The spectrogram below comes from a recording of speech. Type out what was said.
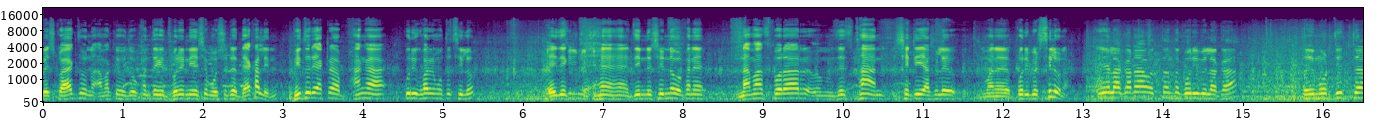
বেশ কয়েকজন আমাকে ওই যে ওখান থেকে ধরে নিয়ে এসে মসজিদটা দেখালেন ভিতরে একটা ভাঙা কুড়ি ঘরের মতো ছিল। এই যে হ্যাঁ হ্যাঁ জীর্ণ শীর্ণ ওখানে নামাজ পড়ার যে স্থান, সেটি আসলে মানে পরিবেশ ছিল না। এই এলাকাটা অত্যন্ত গরিব এলাকা। তো এই মসজিদটা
